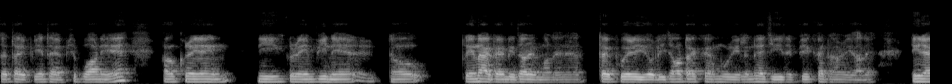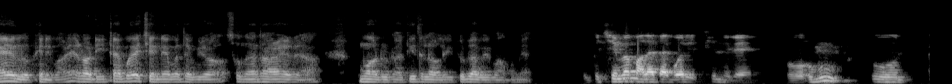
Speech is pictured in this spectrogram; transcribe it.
ဇက်တိုက်ပြင်းထန်ဖြစ်ပွားနေတယ်။နောက်ဂရင်းနီဂရင်းပြည်နယ်တော့တိုင်းတိုင်းတိုင်းဒေသတွေမှာလည်းတိုက်ပွဲတွေရောလေကြောင်းတိုက်ခိုက်မှုတွေလက်နက်ကြီးတွေပြစ်ခတ်တာတွေကလည်းနေတိုင်းလိုဖြစ်နေပါတယ်။အဲ့တော့ဒီတိုက်ပွဲအခြေအနေပတ်သက်ပြီးတော့စုံစမ်းထားတဲ့ဒါဥမာဒူတာတည်တလောက်လေးပြပြပေးပါဦးခင်ဗျ။ကချင်ဘက်မှာလည်းတိုက်ပွဲတွေဖြစ်နေတယ် ဟိုအခုဟိုက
